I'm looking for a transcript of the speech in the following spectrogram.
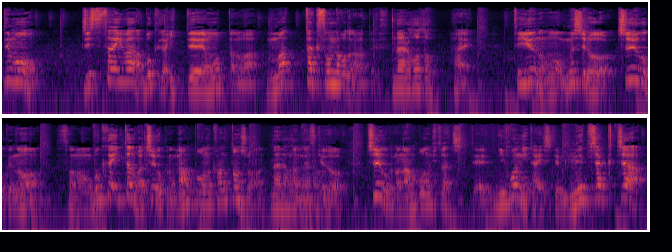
でも実際は僕が行って思ったのは全くそんなことなかったです。なるほど。はい。っていうのもむしろ中国のその僕が行ったのが中国の南方の広東省なんですけど中国の南方の人たちって日本に対してめちゃくちゃ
